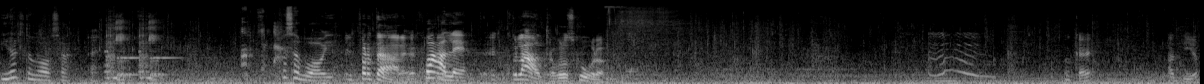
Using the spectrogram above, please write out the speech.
In alto cosa? Eh, Cosa vuoi? il portale. perché- Quale? Quell'altro, quello scuro. Ok. Addio.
